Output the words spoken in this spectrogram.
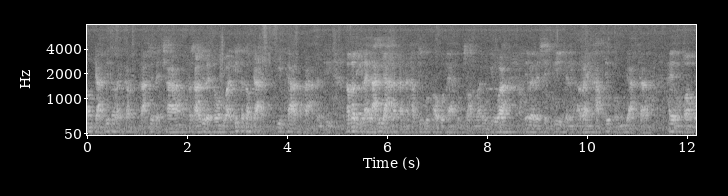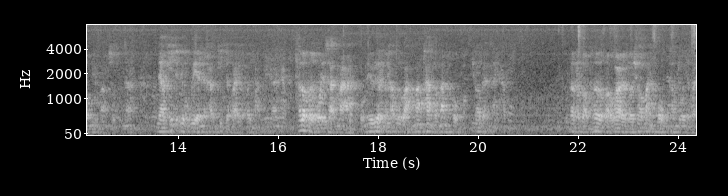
ต้องจ่ายที่เท่าไหร่ครับสามสิบเอ็ดเช้าภาษาสิบเอ็ดตรงวันที่ก็ต้องจ่ายยี่สิบเก้าต่างๆทันที แล้วก็อีกหลายๆอย่างแล้วกันนะครับ ที่คุณพ่อคุณแม่ผมสอนไว้ผมคิดว่านี่เป็นสิ่งที่เป็นแรงขับที่ผมอยากจะให้องค์กรผมมีความสุขนะแนวคิดที่ผมเรียนนะครับคิดอย่างไรค่อยทำอย่างนั้ถ้าเราเปิดบริษัทมาผมให้เลือกนะครับระหว่างมั่งคั่งกับมั่นคงชอบแบบไหนครับแล้วเราบอกเธอบอกว่าเราชอบมั่นคงทำตัวอย่างไร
